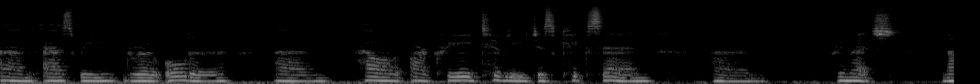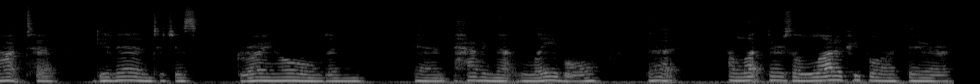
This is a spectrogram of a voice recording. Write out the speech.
um, as we grow older, um, how our creativity just kicks in, um, pretty much not to give in to just growing old and and having that label that a lot there's a lot of people out there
